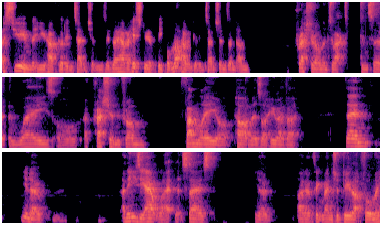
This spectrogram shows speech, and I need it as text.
assume that you have good intentions, if they have a history of people not having good intentions and, and pressure on them to act in certain ways or oppression from family or partners or whoever, then, you know, an easy outlet that says, you know, I don't think men should do that for me.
